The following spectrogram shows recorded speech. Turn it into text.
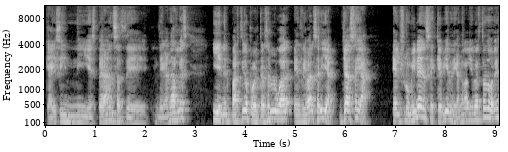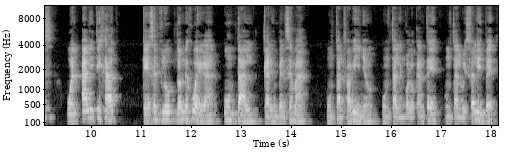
que ahí sí ni esperanzas de, ganarles, y en el partido por el tercer lugar el rival sería ya sea el Fluminense que viene de ganar a Libertadores o el Al Ittihad, que es el club donde juega un tal Karim Benzema, un tal Fabiño, un tal N'Golo Kanté, un tal Luis Felipe,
